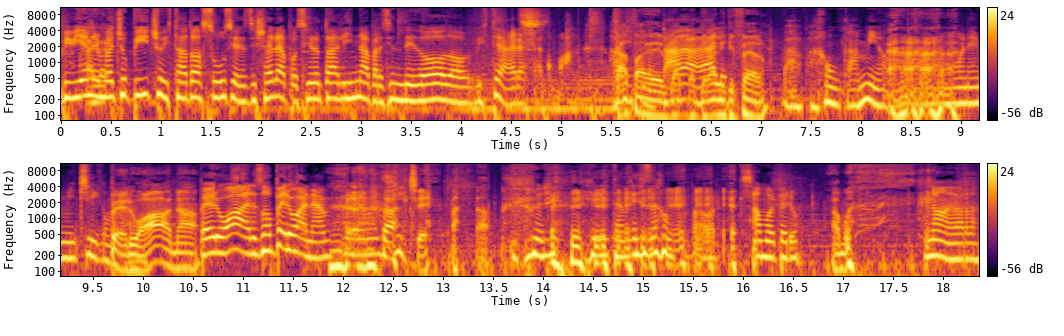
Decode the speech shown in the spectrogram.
Vivía en Ah, el Machu Picchu y estaba toda sucia. Que si ya la pusieron toda linda, parecía un dedodo. ¿Viste? Ahora está como. ay, Tapa de- de. Vanity Fair. Va, baja un cambio. Munay Michi. Como, Peruana. Peruana, sos peruana. Michi. che, no. También eso, por favor. Amo el Perú. Amo- No, de verdad.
